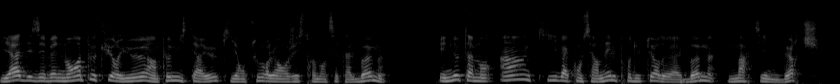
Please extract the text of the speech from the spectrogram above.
il y a des événements un peu curieux, un peu mystérieux qui entourent l'enregistrement de cet album, et notamment un qui va concerner le producteur de l'album, Martin Birch,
